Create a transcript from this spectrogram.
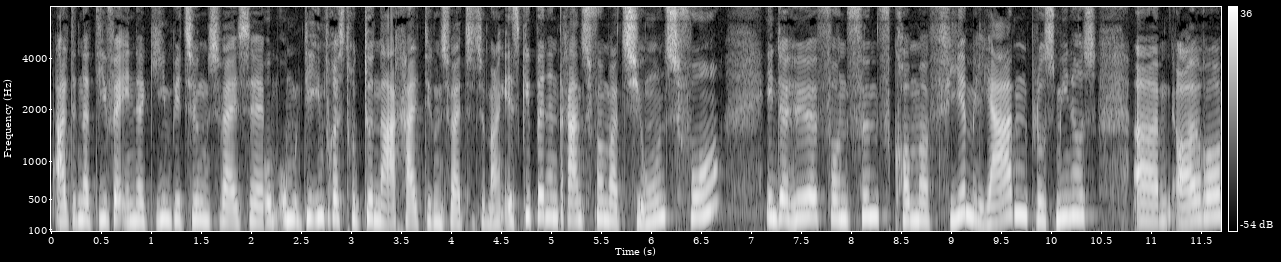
alternativer Energien beziehungsweise um, um die Infrastruktur nachhaltig und so weiter zu machen. Es gibt einen Transformationsfonds in der Höhe von 5,4 Milliarden plus minus äh, Euro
